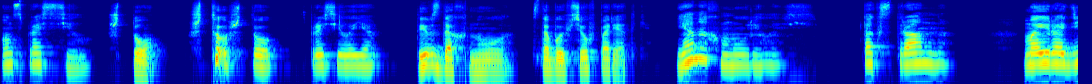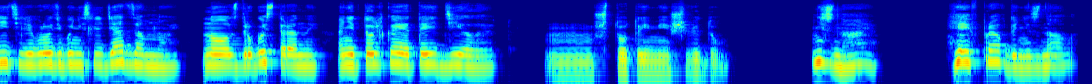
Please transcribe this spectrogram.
он спросил. «Что?» «Что-что?» – спросила я. «Ты вздохнула. С тобой все в порядке». Я нахмурилась. Так странно. Мои родители вроде бы не следят за мной, но, с другой стороны, они только это и делают. «Что ты имеешь в виду?» «Не знаю. Я и вправду не знала.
